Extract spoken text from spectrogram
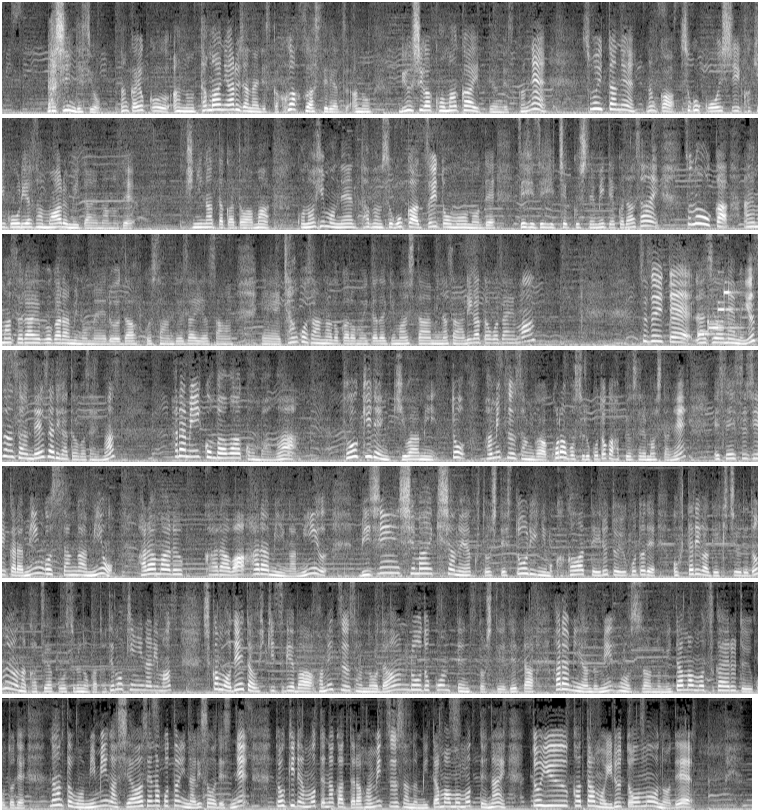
らしいんですよ。なんかよくあのたまにあるじゃないですか。ふわふわしてるやつ。あの粒子が細かいっていうんですかね。そういったねなんかすごく美味しいかき氷屋さんもあるみたいなので気になった方はまあこの日もね多分すごく暑いと思うのでぜひぜひチェックしてみてください。その他アイマスライブ絡みのメールダーフクさんデザイアさん、えー、ちゃんこさんなどからもいただきました。皆さんありがとうございます。続いてラジオネームゆずんさんです。ありがとうございます。ハラミこんばんはこんばんは。陶器伝極みとファミ通さんがコラボすることが発表されましたね。SSG からミンゴスさんがミオハラマルからはハラミーがミユ美人姉妹記者の役としてストーリーにも関わっているということでお二人が劇中でどのような活躍をするのかとても気になります。しかもデータを引き継げばファミ通さんのダウンロードコンテンツとして出たハラミーミンゴスさんの御霊も使えるということでなんとも耳が幸せなことになりそうですね。陶器で持ってなかったらファミ通さんの御霊も持ってないという方もいると思うので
